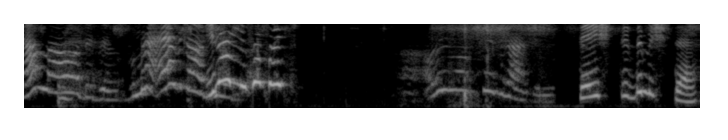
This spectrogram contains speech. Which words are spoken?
Lan o dedim. Buna Edgar. İnanmıyorsan Frank. Olsa Edgar demiş. Değiştirdim işte.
